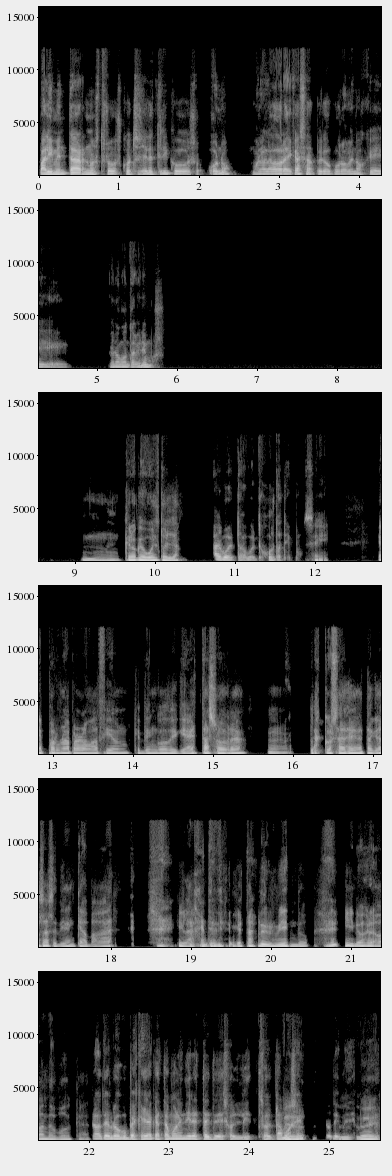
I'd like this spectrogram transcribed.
alimentar nuestros coches eléctricos o no, o la lavadora de casa, pero por lo menos que, que no contaminemos. Mm, creo que he vuelto ya. Has vuelto, has vuelto, justo a tiempo. Sí. Es por una programación que tengo de que a estas horas mm, las cosas en esta casa se tienen que apagar y la gente tiene que estar durmiendo y no grabando podcast. No te preocupes que ya que estamos en directa y te sol- soltamos Pero en medio. Lo he,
